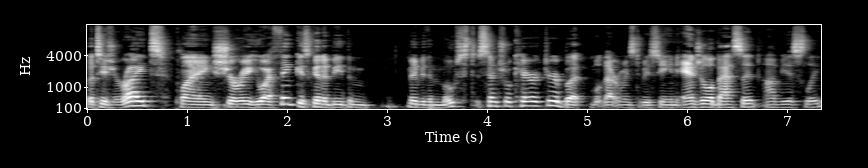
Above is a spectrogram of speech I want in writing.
Letitia Wright playing Shuri, who I think is going to be the maybe the most central character, but well, that remains to be seen. Angela Bassett, obviously,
